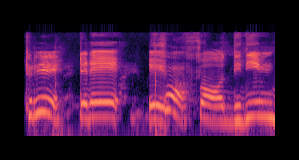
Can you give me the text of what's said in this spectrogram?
three, three, eight, Four. four dediğimde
